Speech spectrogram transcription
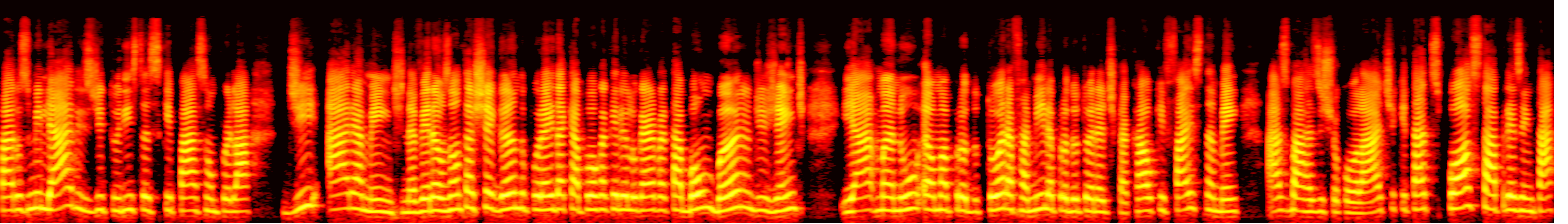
para os milhares de turistas que passam por lá diariamente, né? Verãozão tá chegando por aí, daqui a pouco aquele lugar vai estar tá bombando de gente. E a Manu é uma produtora, a família produtora de cacau, que faz também as barras de chocolate, que está disposta a apresentar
